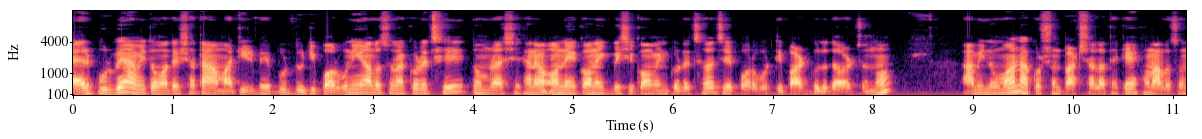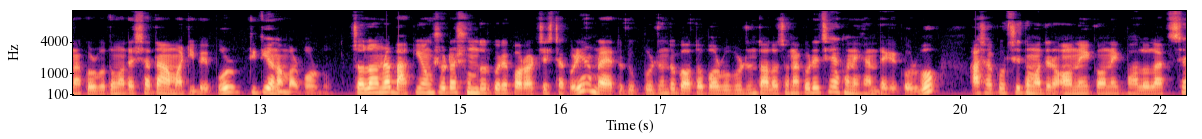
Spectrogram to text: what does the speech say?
এর পূর্বে আমি তোমাদের সাথে আমাটির ভেপুর দুটি পর্ব নিয়ে আলোচনা করেছি। তোমরা সেখানে অনেক অনেক বেশি কমেন্ট করেছ যে পরবর্তী পার্টগুলো দেওয়ার জন্য। আমি নোমান আকর্ষণ পাঠশালা থেকে এখন আলোচনা করব তোমাদের সাথে আমাটি বেপুর তৃতীয় নাম্বার পর্ব। চলো আমরা বাকি অংশটা সুন্দর করে পড়ার চেষ্টা করি। আমরা এতটুকু পর্যন্ত, গত পর্ব পর্যন্ত আলোচনা করেছি, এখন এখান থেকে করব। আশা করছি তোমাদের অনেক অনেক ভালো লাগছে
